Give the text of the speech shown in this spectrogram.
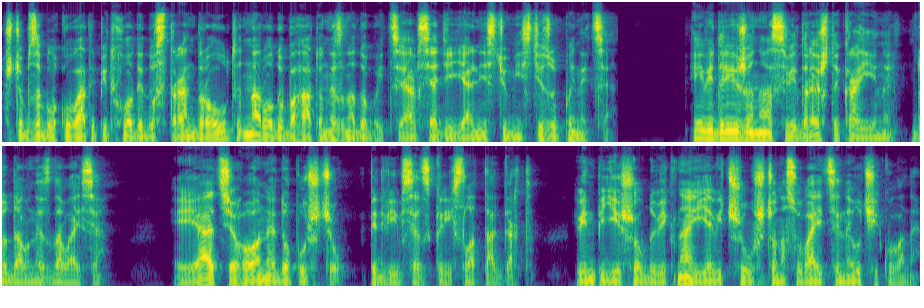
Щоб заблокувати підходи до Стренд-Роуд, народу багато не знадобиться, а вся діяльність у місті зупиниться. І відріже нас від решти країни, додав Не Здавайся. Я цього не допущу, підвівся з крісла Таггард. Він підійшов до вікна, і я відчув, що насувається неочікуване.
